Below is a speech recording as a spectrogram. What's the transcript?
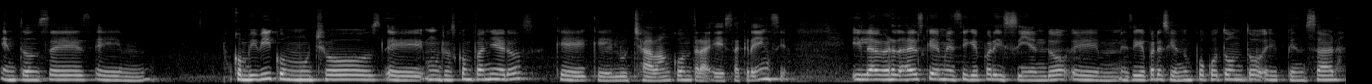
Entonces em, conviví con muchos, eh, muchos compañeros que, que, luchaban contra esa creencia. Y la verdad es que me sigue pareciendo, em, me sigue pareciendo un poco tonto eh, pensar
